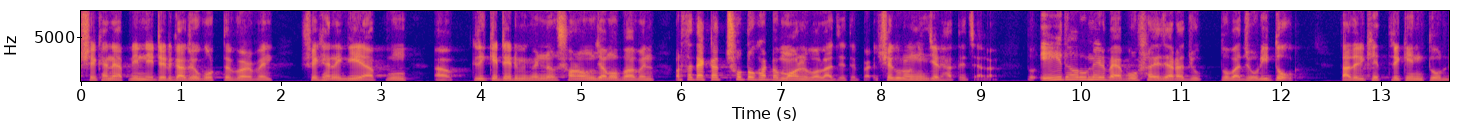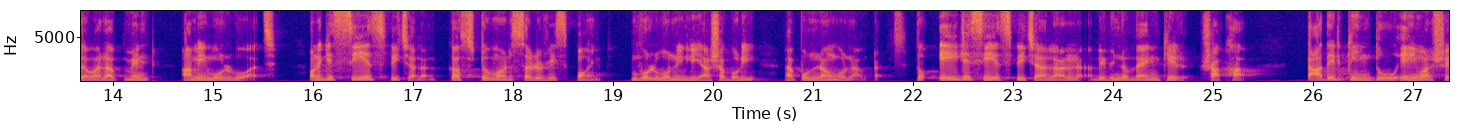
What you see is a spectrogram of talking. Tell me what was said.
সেখানে আপনি নেটের কাজও করতে পারবেন, সেখানে গিয়ে আপনি ক্রিকেটের বিভিন্ন সরঞ্জামও পাবেন। অর্থাৎ একটা ছোটোখাটো মল বলা যেতে পারে, সেগুলো নিজের হাতে চালান। তো এই ধরনের ব্যবসায় যারা যুক্ত বা জড়িত, তাদের ক্ষেত্রে কিন্তু ডেভেলপমেন্ট আমি বলব আছে। অনেকে সিএসপি চালান কাস্টমার সার্ভিস পয়েন্ট বলব নিলি, আশা করি পূর্ণাঙ্গ নামটা। তো এই যে সিএসপি চালান, বিভিন্ন ব্যাংকের শাখা, তাদের কিন্তু এই মাসে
